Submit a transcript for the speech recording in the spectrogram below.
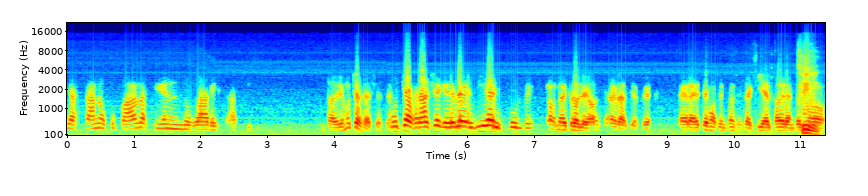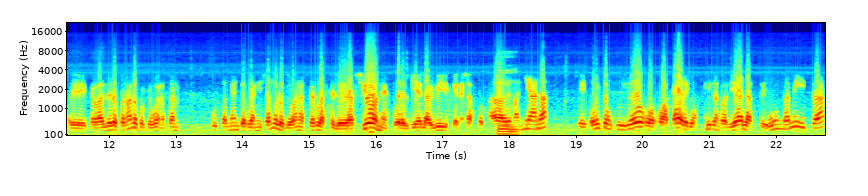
ya están ocupadas, las tienen lugares aquí. Padre, muchas gracias. ¿eh? Muchas gracias, que Dios le bendiga, disculpe. No, no hay problema, muchas gracias. ¿eh? Agradecemos entonces aquí al Padre Antonio eh, Caballero Fernando, porque bueno, están justamente organizando lo que van a ser las celebraciones por el Día de la Virgen en la jornada de Mm. mañana. Eh, hoy concluyó, o, o acaba de concluir en realidad la segunda misa.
